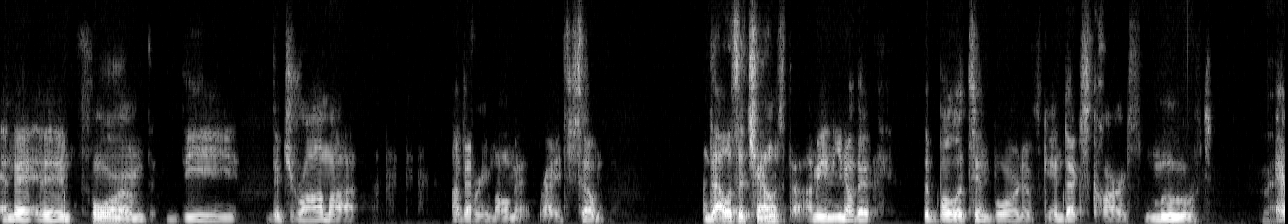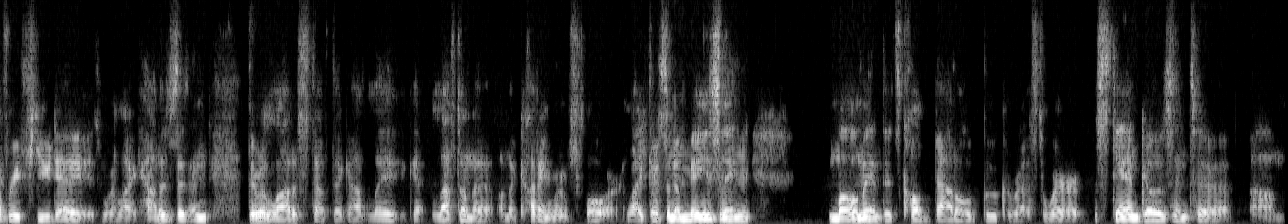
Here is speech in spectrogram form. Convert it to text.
and that it informed the the drama of every moment, right? So that was a challenge, though. I mean, you know, the the bulletin board of index cards moved right. every few days. We're like, how does this? And there were a lot of stuff that got, got left on the on the cutting room floor. Like, there's an amazing moment. It's called Battle of Bucharest, where Stan goes into um,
